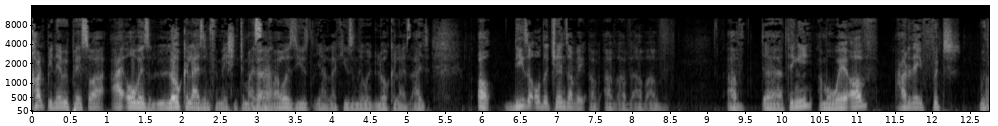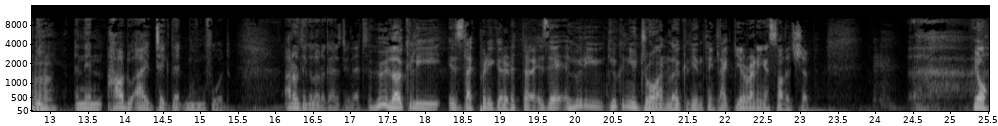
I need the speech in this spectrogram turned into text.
can't be in every place. So I, I always localize information to myself. Yeah. I always use yeah, like using the word localize. I oh, these are all the trends of of of of of, of, of uh, thingy I'm aware of. How do they fit with me? And then how do I take that moving forward? I don't think a lot of guys do that. Who locally is like pretty good at it though? Is there who do you who can you draw on locally and think like you're running a solid ship? Yo,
